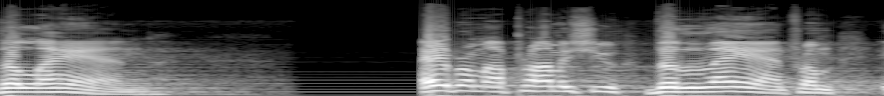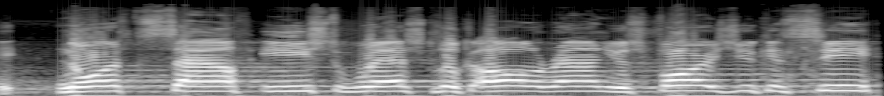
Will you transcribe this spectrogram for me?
the land. Abram, I promise you the land from north, south, east, west. Look all around you as far as you can see.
